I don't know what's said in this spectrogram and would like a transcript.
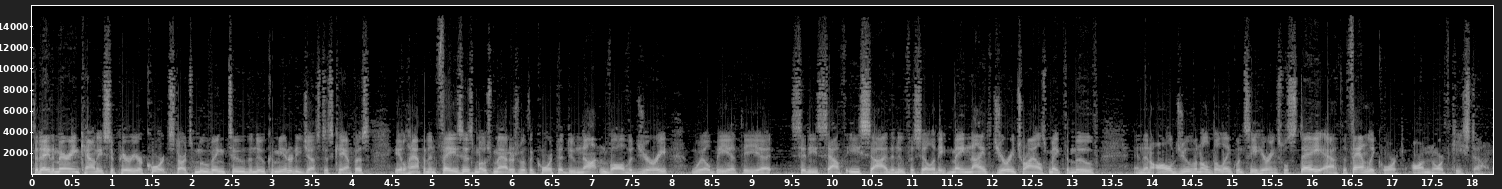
Today, the Marion County Superior Court starts moving to the new Community Justice Campus. It'll happen in phases. Most matters with the court that do not involve a jury will be at the uh, city's southeast side, the new facility. May 9th, jury trials make the move, and then all juvenile delinquency hearings will stay at the family court on North Keystone.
